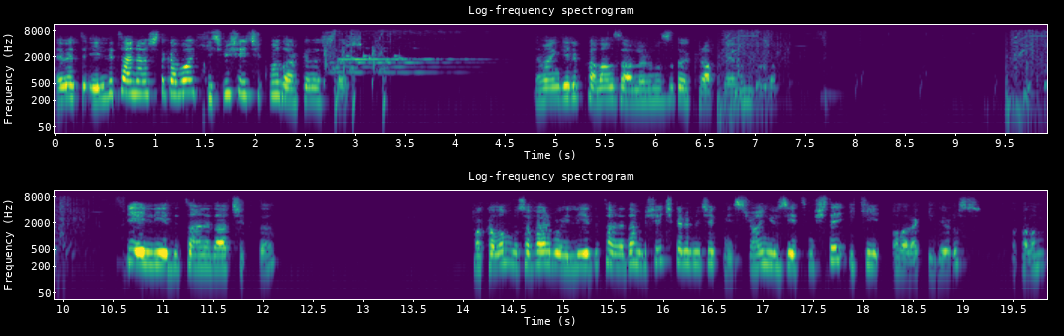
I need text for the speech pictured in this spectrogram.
Evet 50 tane açtık ama hiçbir şey çıkmadı arkadaşlar. Hemen gelip kalan zarlarımızı da craftlayalım burada. Bir 57 tane daha çıktı. Bakalım bu sefer bu 57 taneden bir şey çıkarabilecek miyiz? Şu an 170'te 2 olarak gidiyoruz. Bakalım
